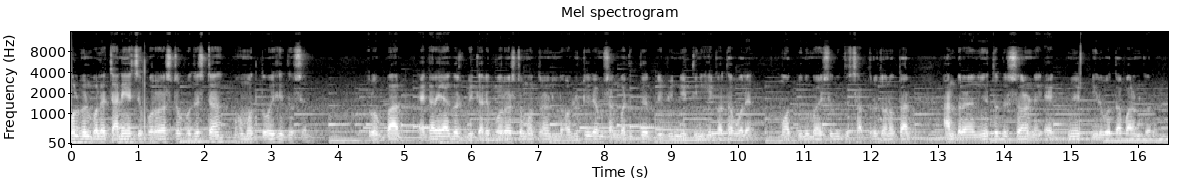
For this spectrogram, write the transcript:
বলবেন বলে জানিয়েছে পররাষ্ট্র উপদেষ্টা মোহাম্মদ তৌহিদ হোসেন। রোববার এগারোই আগস্ট বিকালে পররাষ্ট্র মন্ত্রণালয়ের অডিটোরিয়াম সাংবাদিকদের ব্রিফিংয়ে তিনি কথা বলেন। মত বিনিময়ের শুরুতে ছাত্র জনতার আন্দোলনে নিহতদের স্মরণে এক মিনিট নিরবতা পালন করেন।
